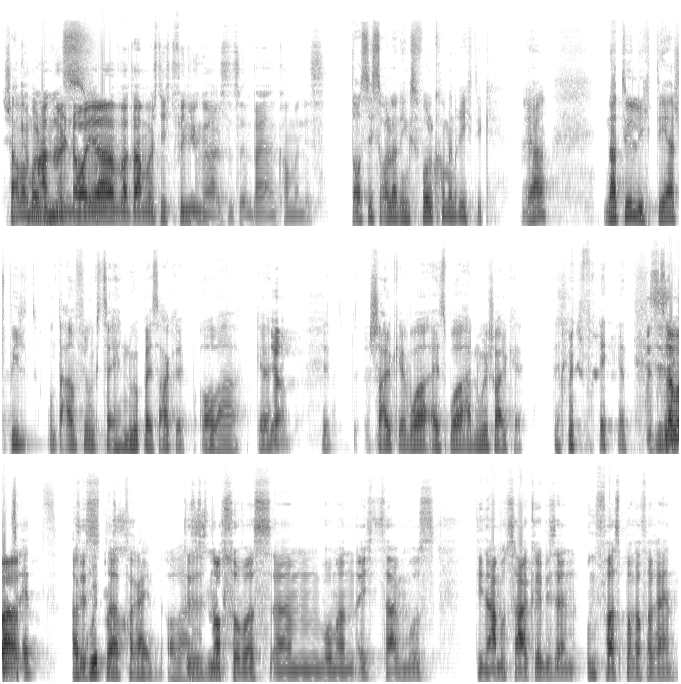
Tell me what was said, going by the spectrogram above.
Schauen wir mal, Manuel Neuer war damals nicht viel jünger, als er zu den Bayern gekommen ist. Das ist allerdings vollkommen richtig. Ja. Natürlich, der spielt unter Anführungszeichen nur bei Zagreb, aber gell, Ja. Schalke war, es war auch nur Schalke. Dementsprechend. Das ist aber- Zeit ein guter ist- Verein. Aber Das ist noch sowas, ähm, wo man echt sagen muss, Dynamo Zagreb ist ein unfassbarer Verein.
